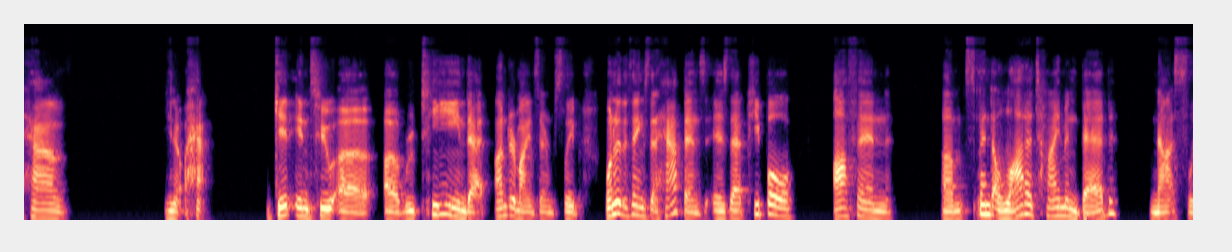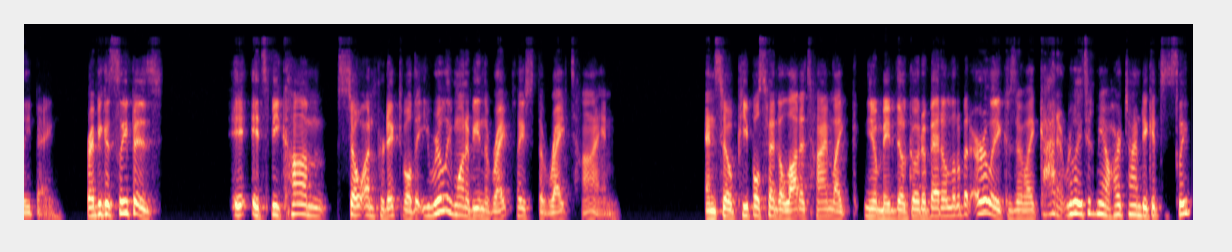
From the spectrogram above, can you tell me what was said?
have you know ha- get into a, a routine that undermines their sleep, one of the things that happens is that people often um, spend a lot of time in bed not sleeping, right? Because sleep is it, it's become so unpredictable that you really want to be in the right place at the right time. And so people spend a lot of time, like, you know, maybe they'll go to bed a little bit early because they're like, God, it really took me a hard time to get to sleep.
